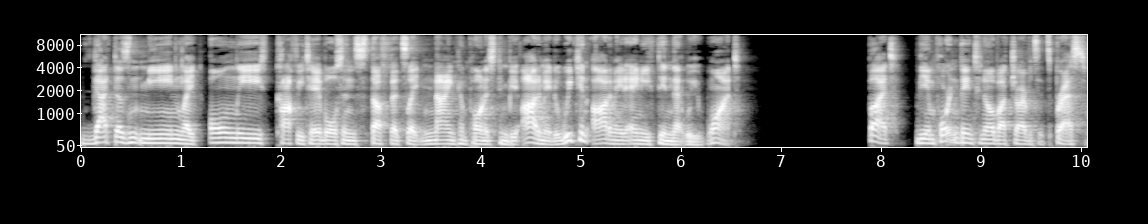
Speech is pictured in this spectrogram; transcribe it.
That doesn't mean like only coffee tables and stuff that's like nine components can be automated. We can automate anything that we want. But the important thing to know about DriveWorks Express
